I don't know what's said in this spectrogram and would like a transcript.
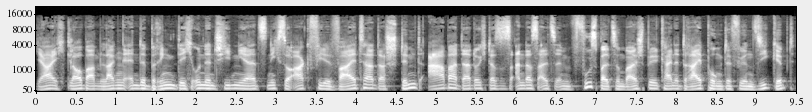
Ja, ich glaube, am langen Ende bringen dich Unentschieden ja jetzt nicht so arg viel weiter. Das stimmt, aber dadurch, dass es anders als im Fußball zum Beispiel keine drei Punkte für einen Sieg gibt,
